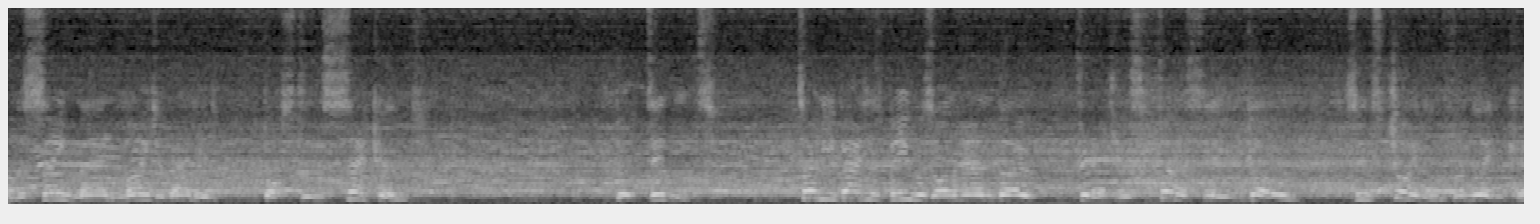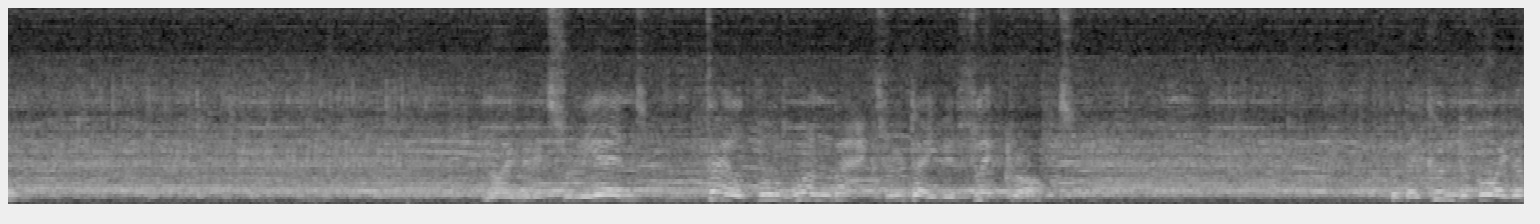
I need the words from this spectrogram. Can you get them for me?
And the same man might have added Boston's second. But didn't. Tony Battersby was on hand though to net his first league goal since joining from Lincoln. Nine minutes from the end, Dale pulled one back through David Flitcroft. But they couldn't avoid a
